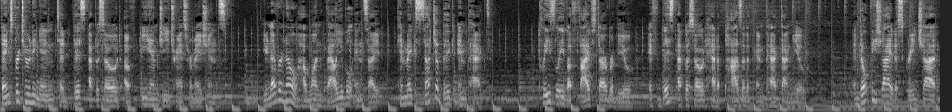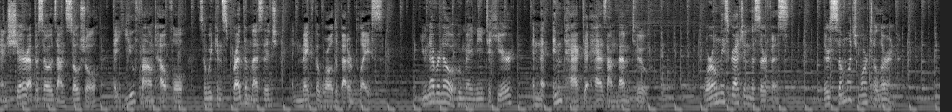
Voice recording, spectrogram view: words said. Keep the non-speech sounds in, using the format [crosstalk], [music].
Thanks for tuning in to this episode of EMG Transformations. You never know how one valuable insight can make such a big impact. Please leave a five star review if this episode had a positive impact on you. And don't be shy to screenshot and share episodes on social that you found helpful so we can spread the message and make the world a better place. You never know who may need to hear and the impact it has on them, too. We're only scratching the surface. There's so much more to learn.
